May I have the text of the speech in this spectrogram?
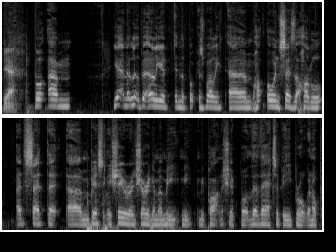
Yeah, But um, yeah, and a little bit earlier in the book as well, he, um, Owen says that Hoddle had said that um, basically Shearer and Sheringham are me, me me partnership, but they're there to be broken up.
